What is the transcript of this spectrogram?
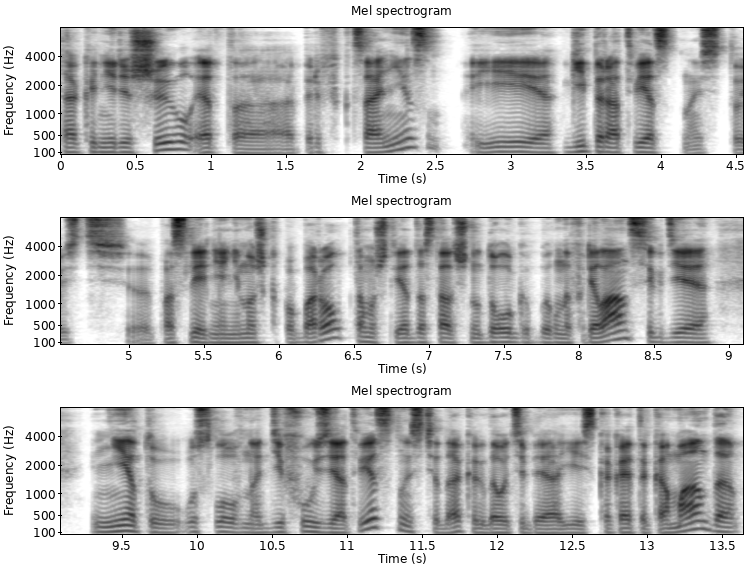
так и не решил, это перфекционизм и гиперответственность. То есть э, последнее немножко поборол, потому что я достаточно долго был на фрилансе, где нету условно диффузии ответственности, да, когда у тебя есть какая-то команда,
